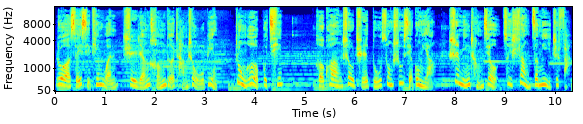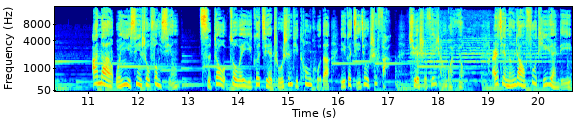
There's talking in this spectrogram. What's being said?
若随喜听闻，是人恒得长寿无病，众恶不侵。何况受持读诵书写供养，是名成就最上增益之法。阿难闻以信受奉行，此咒作为一个解除身体痛苦的一个急救之法，确实非常管用，而且能让附体远离，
